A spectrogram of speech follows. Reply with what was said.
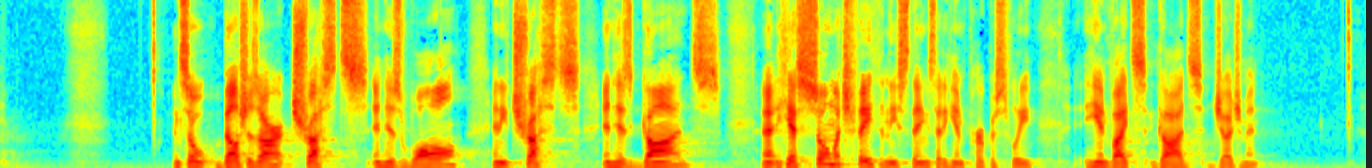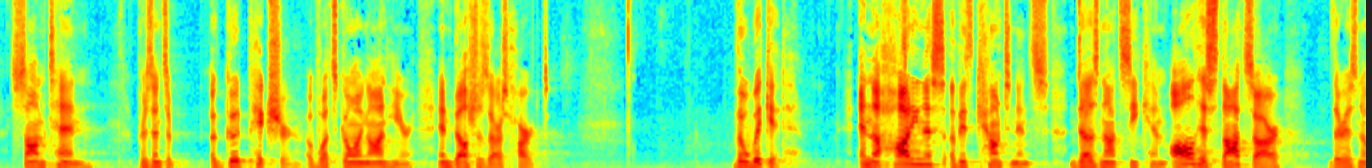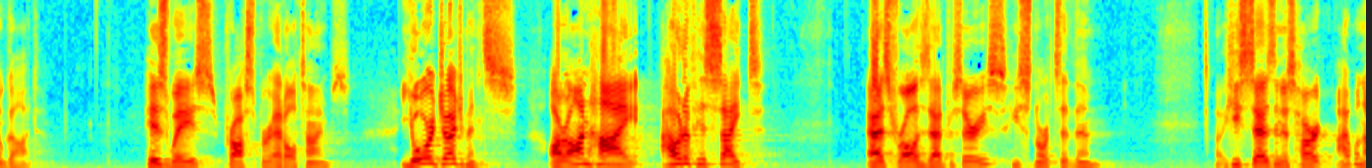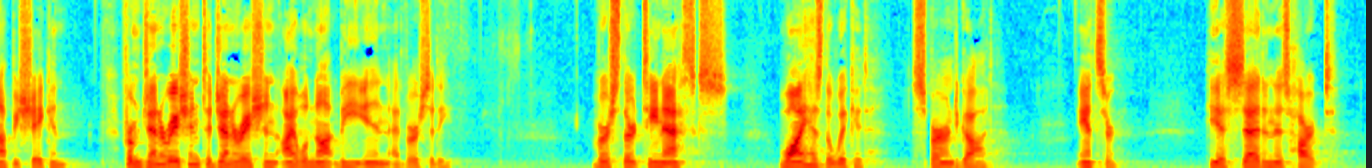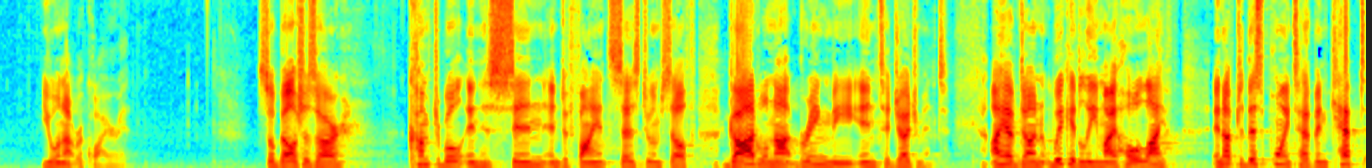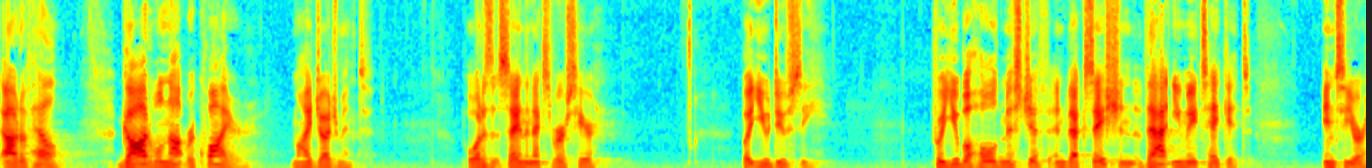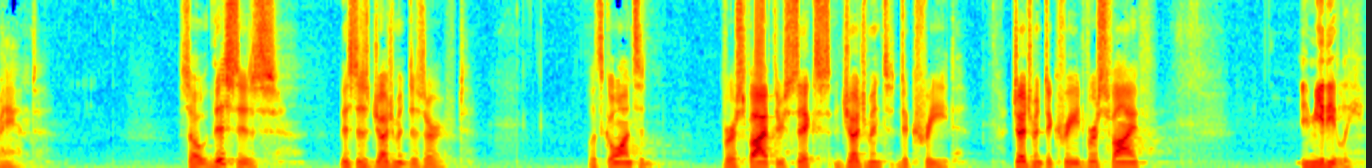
And so Belshazzar trusts in his wall and he trusts in his gods. And he has so much faith in these things that he purposefully he invites God's judgment. Psalm 10 presents a, a good picture of what's going on here in Belshazzar's heart. The wicked and the haughtiness of his countenance does not seek him. All his thoughts are, there is no God. His ways prosper at all times. Your judgments are on high out of his sight. As for all his adversaries, he snorts at them. Uh, he says in his heart, I will not be shaken. From generation to generation, I will not be in adversity. Verse 13 asks, Why has the wicked spurned God? Answer, He has said in his heart, You will not require it. So Belshazzar comfortable in his sin and defiance, says to himself, God will not bring me into judgment. I have done wickedly my whole life, and up to this point have been kept out of hell. God will not require my judgment. But what does it say in the next verse here? But you do see. For you behold mischief and vexation, that you may take it into your hand. So, this is This is judgment deserved. Let's go on to verse 5 through 6. Judgment decreed. Judgment decreed. Verse 5 immediately.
